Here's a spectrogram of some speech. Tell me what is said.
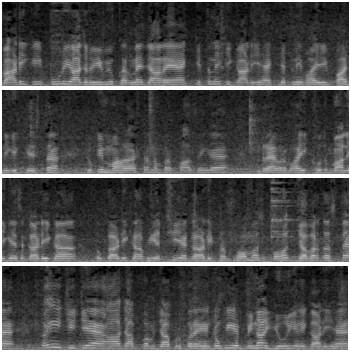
गाड़ी की पूरी आज रिव्यू करने जा रहे हैं, कितने की गाड़ी है, कितनी भाई पानी की किस्त है। क्योंकि महाराष्ट्र नंबर पासिंग है, ड्राइवर भाई खुद मालिक है इस गाड़ी का तो गाड़ी काफ़ी अच्छी है, गाड़ी परफॉर्मेंस बहुत ज़बरदस्त है, कई चीज़ें हैं, आज आपको हम जागरूक करेंगे, क्योंकि ये बिना यूरिया की गाड़ी है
